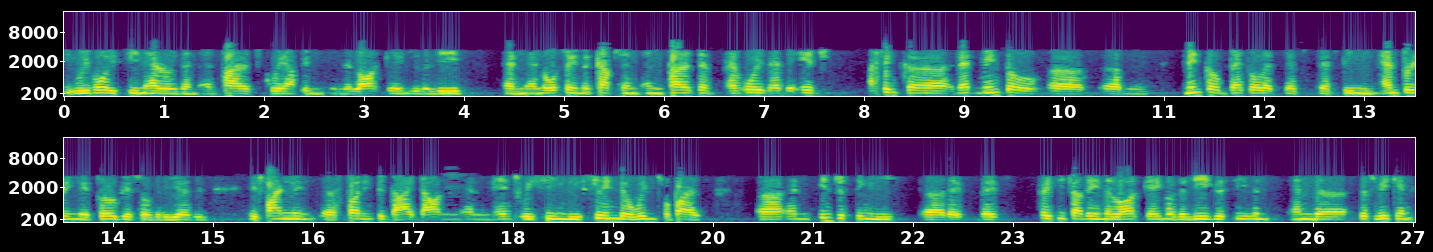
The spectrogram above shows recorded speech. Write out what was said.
we've always seen Arrows and, and Pirates square up in, in the last games of the league, and and also in the cups. And, and Pirates have, have always had the edge. I think uh, that mental uh, um, mental battle that, that's that's been hampering their progress over the years is is finally uh, starting to die down, and hence we're seeing these slender wins for Pirates. Uh, and interestingly, uh, they've they've face each other in the last game of the league this season and uh, this weekend.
